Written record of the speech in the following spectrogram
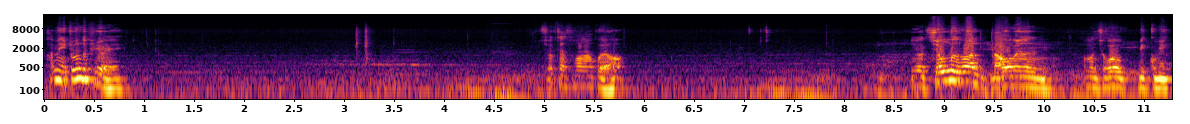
파밍이 좀 더 필요해 추적자 소환하고요. 이거 지원군 소환 나오면 한번 저거 믿고 미,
